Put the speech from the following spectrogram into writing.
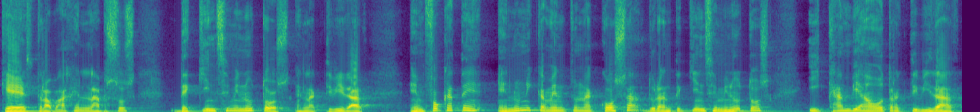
que es trabaja en lapsos de 15 minutos en la actividad. Enfócate en únicamente una cosa durante 15 minutos y cambia a otra actividad.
